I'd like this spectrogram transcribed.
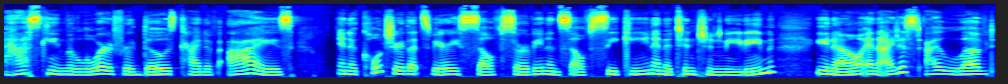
asking the Lord for those kind of eyes in a culture that's very self-serving and self-seeking and attention needing, you know, and I just I loved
